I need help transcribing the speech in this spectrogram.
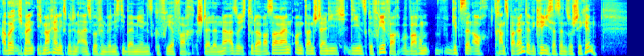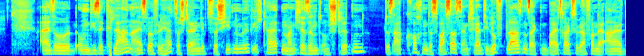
Aber ich meine, ich mache ja nichts mit den Eiswürfeln, wenn ich die bei mir ins Gefrierfach stelle. Ne? Also ich tue da Wasser rein und dann stellen die, die ins Gefrierfach. Warum gibt es denn auch transparente? Wie kriege ich das denn so schick hin? Also um diese klaren Eiswürfel herzustellen, gibt es verschiedene Möglichkeiten. Manche sind umstritten. Das Abkochen des Wassers entfernt die Luftblasen, sagt ein Beitrag sogar von der ARD.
